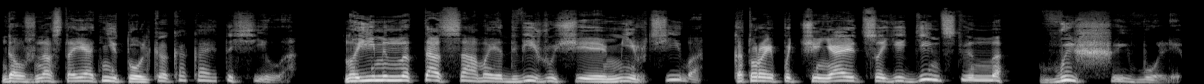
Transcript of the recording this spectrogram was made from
должна стоять не только какая-то сила, но именно та самая движущая мир сила, которая подчиняется единственно высшей воле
